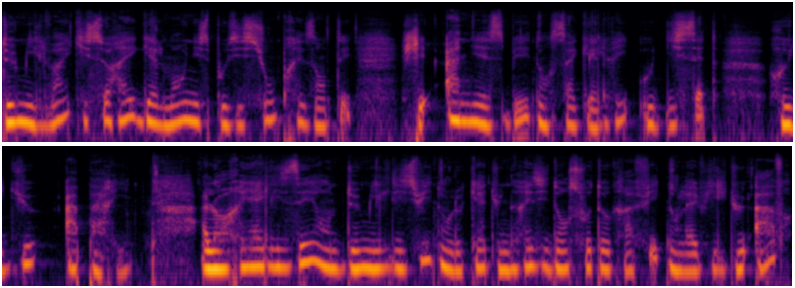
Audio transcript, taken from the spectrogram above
2020 et qui sera également une exposition présentée chez Agnès B dans sa galerie au 17 rue Dieu à Paris. Alors réalisé en 2018 dans le cadre d'une résidence photographique dans la ville du Havre,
